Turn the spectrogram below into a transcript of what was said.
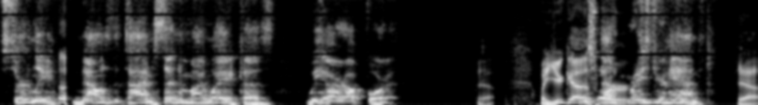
certainly now's the time. Send them my way because we are up for it. Yeah. Well, you guys Yeah, were. raised your hand. Yeah.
